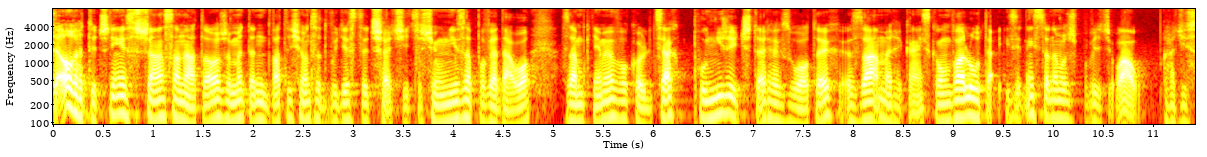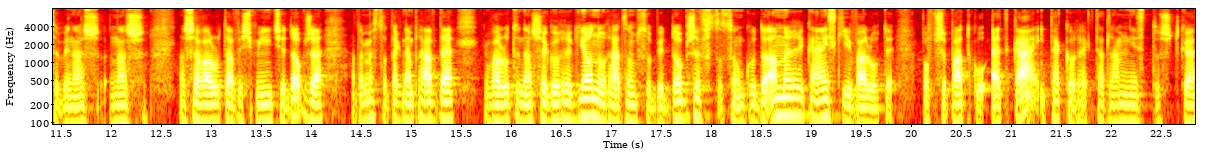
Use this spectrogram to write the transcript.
teoretycznie jest szansa na to, że my ten 2023, co się nie zapowiadało, zamkniemy w okolicach poniżej 4 zł za amerykańską walutę. I z jednej strony możesz powiedzieć, wow, radzi sobie nasz, nasz, nasza waluta wyśmienicie dobrze, natomiast to tak naprawdę waluty naszego regionu radzą sobie dobrze w stosunku do amerykańskiej waluty, bo w przypadku ETKA i ta korekta dla mnie jest troszeczkę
